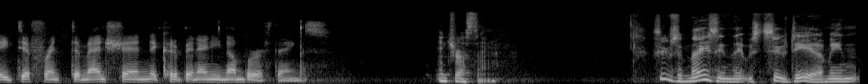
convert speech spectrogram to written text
a different dimension. It could have been any number of things. Interesting. Seems amazing that it was two dear. I mean,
